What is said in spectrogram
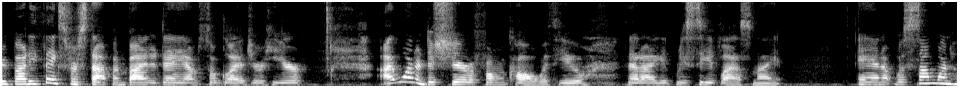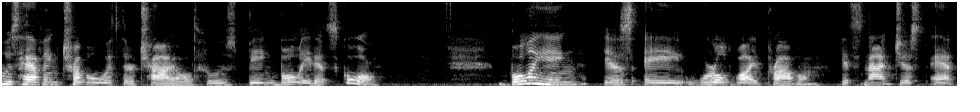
Everybody, thanks for stopping by today. I'm so glad you're here. I wanted to share a phone call with you that I received last night. And it was someone who's having trouble with their child who's being bullied at school. Bullying is a worldwide problem. It's not just at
